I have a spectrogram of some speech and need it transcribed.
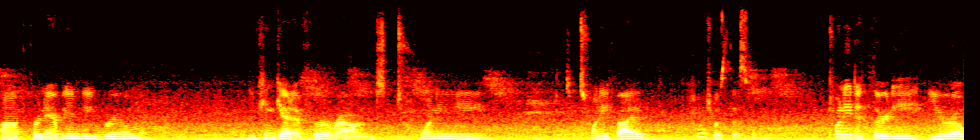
uh, for an Airbnb room, you can get it for around 20 to 25, how much was this one? 20 to 30 euro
